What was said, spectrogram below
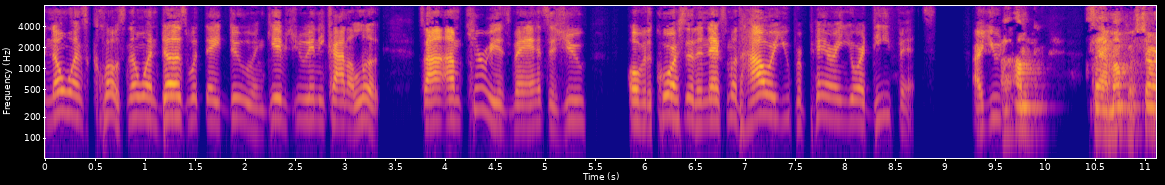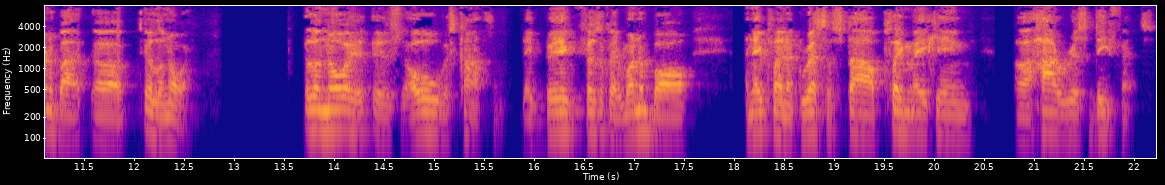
no one's close. No one does what they do and gives you any kind of look. So I, am curious, Vance, as you over the course of the next month, how are you preparing your defense? Are you I'm, Sam? I'm concerned about uh, Illinois. Illinois is old Wisconsin. They big, physically run the ball, and they play an aggressive style, playmaking, uh, high risk defense.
